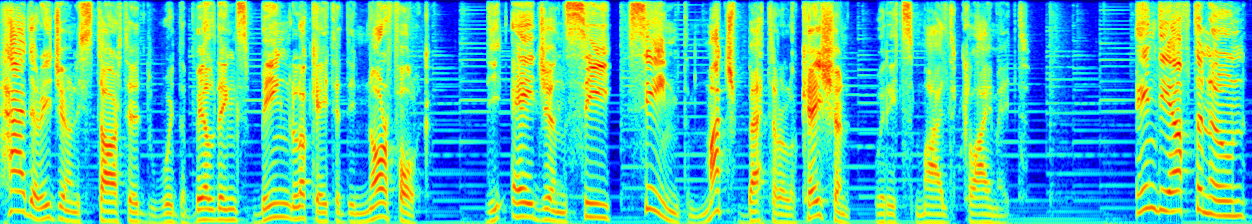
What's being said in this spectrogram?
had originally started with the buildings being located in Norfolk. The Aegean Sea seemed much better location with its mild climate. In the afternoon,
